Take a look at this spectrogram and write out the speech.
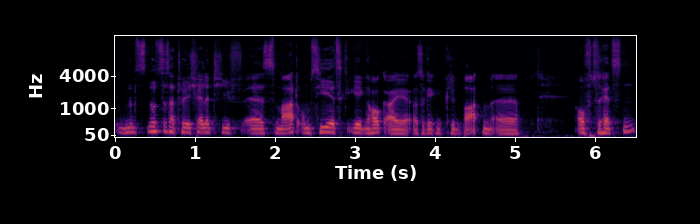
nutzt, nutzt das natürlich relativ äh, smart, um sie jetzt gegen Hawkeye, also gegen Clint Barton, äh, aufzuhetzen.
